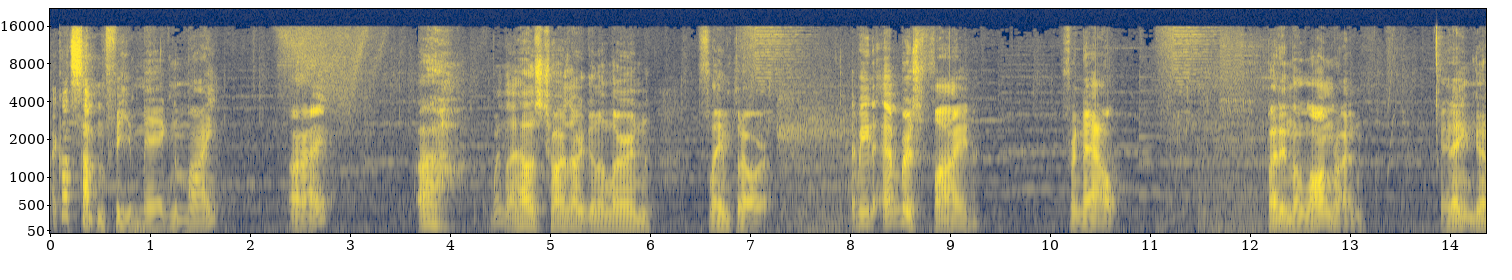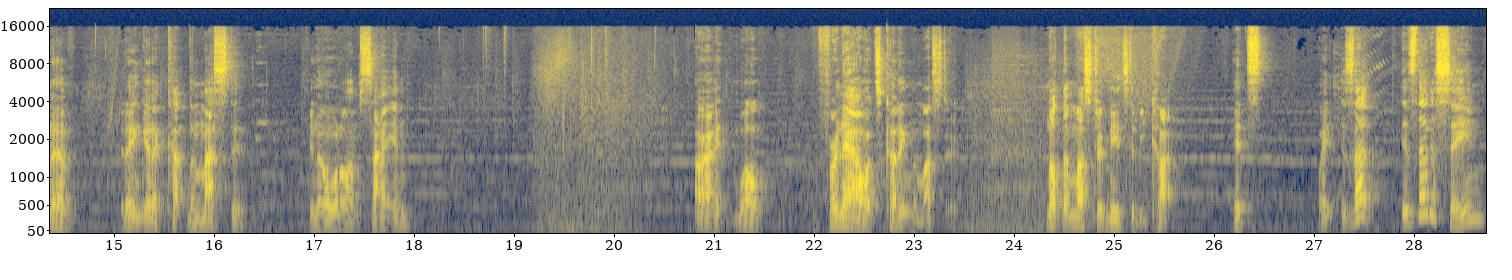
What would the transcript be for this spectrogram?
I got something for you, Magnemite. Alright. Ugh, when the hell is Charizard gonna learn Flamethrower? I mean, Ember's fine. For now. But in the long run, it ain't gonna it ain't gonna cut the mustard. You know what I'm saying? Alright, well, for now it's cutting the mustard. Not that mustard needs to be cut. It's... Wait, is that... Is that a saying?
